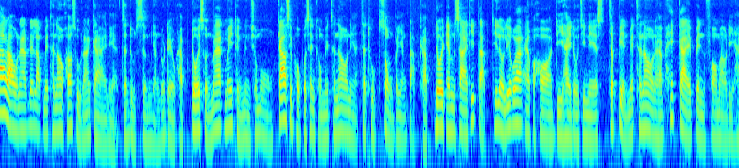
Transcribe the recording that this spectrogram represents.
ถ้าเรานะครับได้รับเมทานอลเข้าสู่ร่างกายเนี่ยจะดูดซึมอย่างรวดเร็วครับ โดยส่วนมากไม่ถึง 1 ชั่วโมง 96%ของเมทานอลเนี่ยจะถูกส่งไปยังตับครับ โดยเอนไซม์ที่ตับที่เราเรียกว่าแอลกอฮอล์ดีไฮโดรจีเนสจะเปลี่ยนเมทานอลนะครับให้กลายเป็นฟอร์มาลดีไฮ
